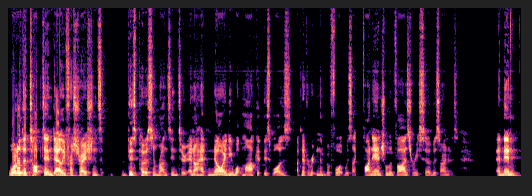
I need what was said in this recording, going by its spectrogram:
what are the top 10 daily frustrations this person runs into? And I had no idea what market this was. I've never written them before. It was like financial advisory service owners. And then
